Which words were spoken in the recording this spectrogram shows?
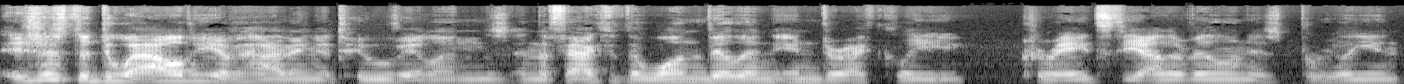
it's just the duality of having the two villains and the fact that the one villain indirectly creates the other villain is brilliant.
